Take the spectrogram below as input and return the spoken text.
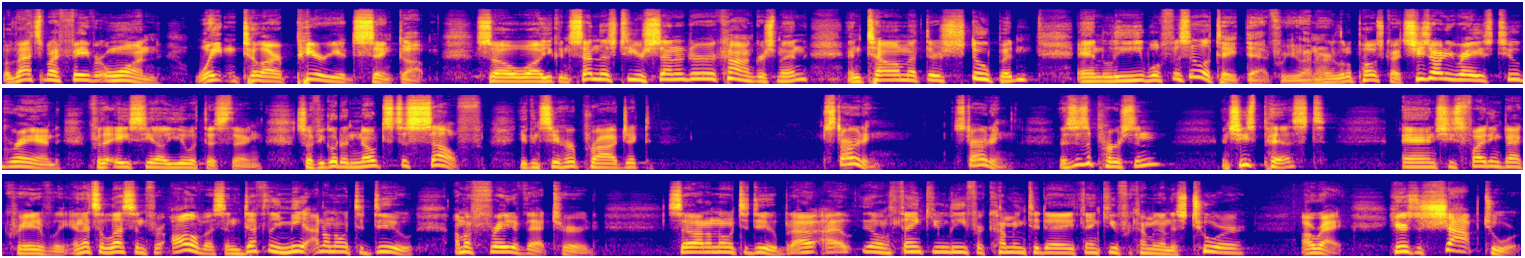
But that's my favorite one. Wait until our periods sync up. So uh, you can send this to your senator or congressman and tell them that they're stupid, and Lee will facilitate that for you on her little postcard. She's already raised two grand for the ACLU with this thing. So if you go to Notes to Self, you can see her project starting. Starting. This is a person, and she's pissed, and she's fighting back creatively. And that's a lesson for all of us, and definitely me. I don't know what to do. I'm afraid of that turd. So I don't know what to do. But I, I you know, thank you, Lee, for coming today. Thank you for coming on this tour. All right, here's the shop tour.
